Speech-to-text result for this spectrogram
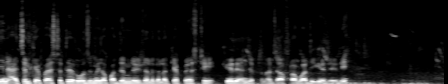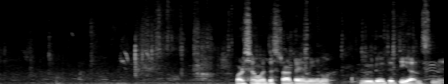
దీని యాక్చువల్ కెపాసిటీ అయితే రోజు మీద పద్దెనిమిది లీటర్ల గల కెపాసిటీ గేదె అని చెప్తున్నారు జాఫరాబాద్ గేదె ఇది. వర్షం అయితే స్టార్ట్ అయింది నేను వీడియో అయితే తీయాల్సిందే.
